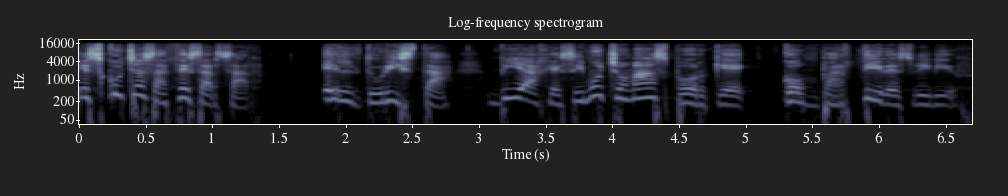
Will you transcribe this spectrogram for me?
Escuchas a César Sar, el turista, viajes y mucho más porque compartir es vivir.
